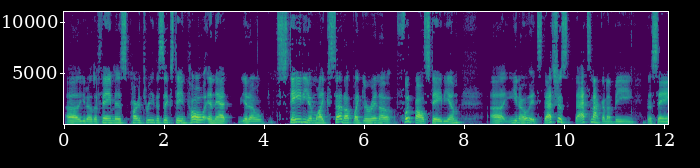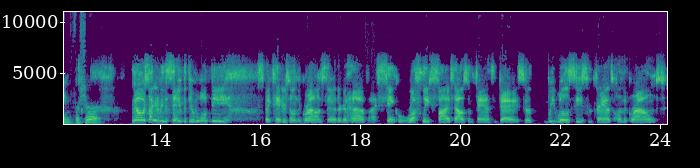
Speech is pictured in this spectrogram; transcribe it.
Uh, you know, the famous part three, the 16th hole, and that, you know, stadium like setup, like you're in a football stadium. Uh, you know, it's that's just that's not going to be the same for sure. No, it's not going to be the same, but there will be spectators on the grounds there. They're going to have, I think, roughly 5,000 fans a day. So we will see some fans on the grounds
